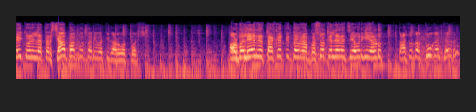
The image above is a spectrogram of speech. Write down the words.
ಕೈ ತೊಳಿಲತ್ತಾರೆ ಶಾಪ್ ಹಾಕ್ಲತ್ತಾರೆ ಇವತ್ತಿಗೆ ಅರವತ್ತು ವರ್ಷ. ಅವ್ರ ಬಳಿ ಏನು ತಾಕತ್ತಿತ್ತಂದ್ರೆ ಬಸವ ಕಲ್ಯಾಣ ಜೇವರಿಗೆ ಎರಡು ತಾತದ ತೂಗಂತ ಹೇಳ್ರಿ.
